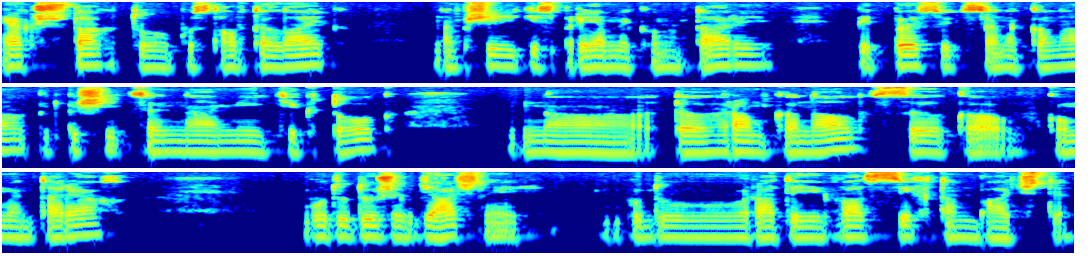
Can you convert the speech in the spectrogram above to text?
Якщо так, то поставте лайк, напишіть якийсь приємний коментарі, підписуйтесь на канал, підпишіться на мій TikTok, на телеграм-канал, ссылка в коментарях. Буду дуже вдячний, буду радий вас всіх там бачити.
